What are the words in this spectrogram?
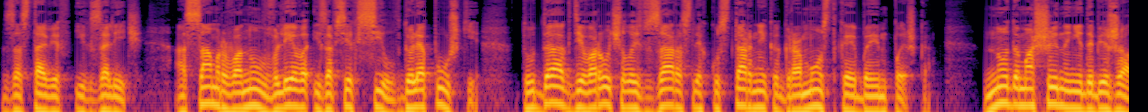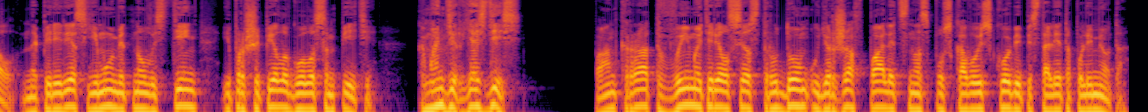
заставив их залечь, а сам рванул влево изо всех сил, вдоль опушки, туда, где ворочалась в зарослях кустарника громоздкая БМПшка. Но до машины не добежал, на перерез ему метнулась тень и прошипела голосом Пети — «Командир, я здесь!» Панкрат выматерился, с трудом удержав палец на спусковой скобе пистолета-пулемета.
